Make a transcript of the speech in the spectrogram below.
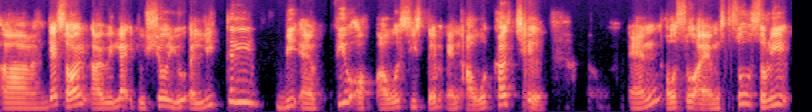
Uh, that's all. I would like to show you a little bit and few of our system and our culture. And also, I am so sorry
